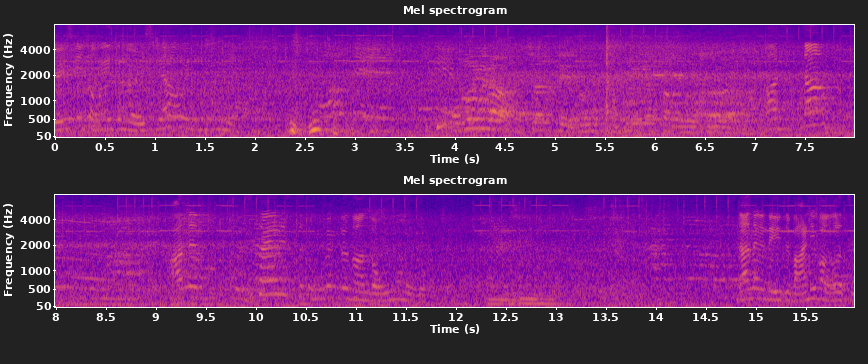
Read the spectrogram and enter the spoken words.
열심히 정해진 거 열심히 하고 있는 중이야. 어머니랑 같이 할때 너무 감동이었다고 아 진짜? 아는 그 스타일리스트 동생들도 나한테 엉망 울었대 나는 근데 이제 많이 봐가지고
